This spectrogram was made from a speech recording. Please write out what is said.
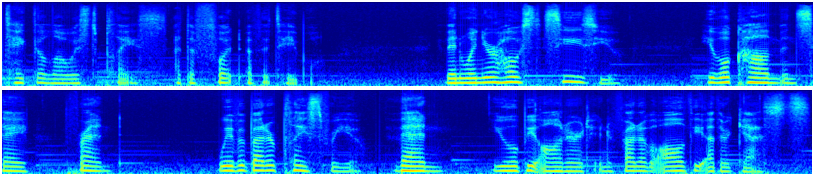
take the lowest place at the foot of the table. Then, when your host sees you, he will come and say, Friend, we have a better place for you. Then you will be honored in front of all the other guests.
